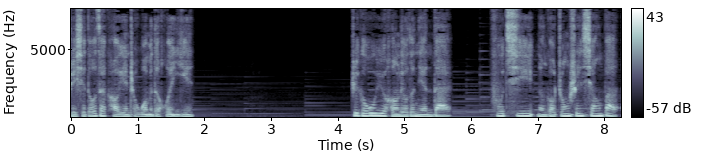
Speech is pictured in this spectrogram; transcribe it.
这些都在考验着我们的婚姻。这个物欲横流的年代，夫妻能够终身相伴，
